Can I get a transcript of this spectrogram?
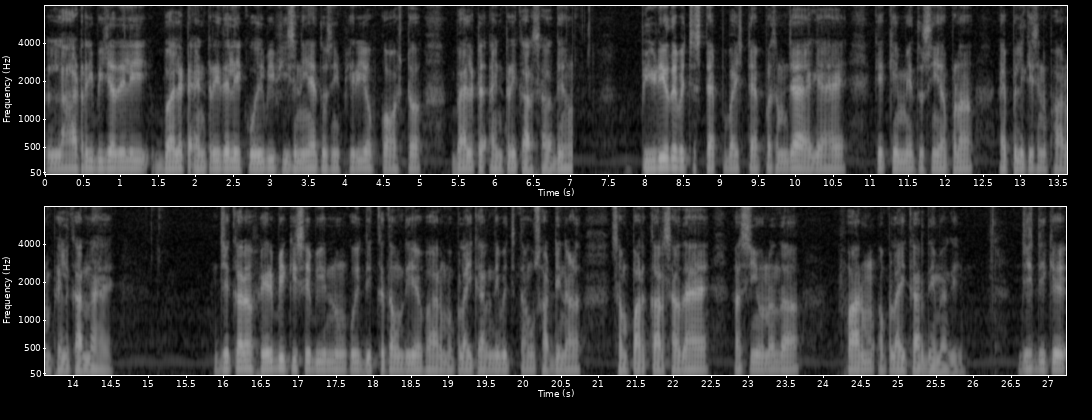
ਲਾਟਰੀ ਵੀਜ਼ਾ ਦੇ ਲਈ, ਬੈਲਟ ਐਂਟਰੀ ਦੇ ਲਈ ਕੋਈ ਵੀ ਫੀਸ ਨਹੀਂ ਹੈ, ਤੁਸੀਂ free of cost ballot entry ਕਰ ਸਕਦੇ ਹੋ। ਵੀਡੀਓ ਦੇ ਵਿੱਚ ਸਟੈਪ ਬਾਈ ਸਟੈਪ ਸਮਝਾਇਆ ਗਿਆ ਹੈ ਕਿ ਕਿਵੇਂ ਤੁਸੀਂ ਆਪਣਾ ਐਪਲੀਕੇਸ਼ਨ ਫਾਰਮ ਫਿਲ ਕਰਨਾ ਹੈ। ਜੇਕਰ ਫਿਰ ਵੀ ਕਿਸੇ ਵੀਰ ਨੂੰ ਕੋਈ ਦਿੱਕਤ ਆਉਂਦੀ ਹੈ ਫਾਰਮ ਅਪਲਾਈ ਕਰਨ ਦੇ ਵਿੱਚ, ਤਾਂ ਉਹ ਸਾਡੇ ਨਾਲ ਸੰਪਰਕ ਕਰ ਸਕਦਾ ਹੈ। ਅਸੀਂ ਉਹਨਾਂ ਦਾ ਫਾਰਮ ਅਪਲਾਈ ਕਰ ਦੇਵਾਂਗੇ, ਜਿਸ ਦੀ ਕਿ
